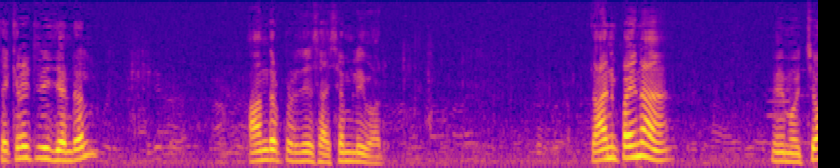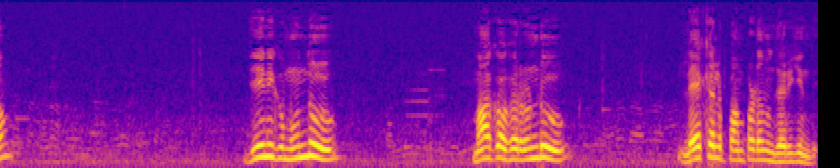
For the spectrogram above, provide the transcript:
సెక్రటరీ జనరల్ ఆంధ్రప్రదేశ్ అసెంబ్లీ వారు. దానిపైన మేము వచ్చాం దీనికి ముందు మాకు ఒక రెండు లేఖలు పంపడం జరిగింది.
